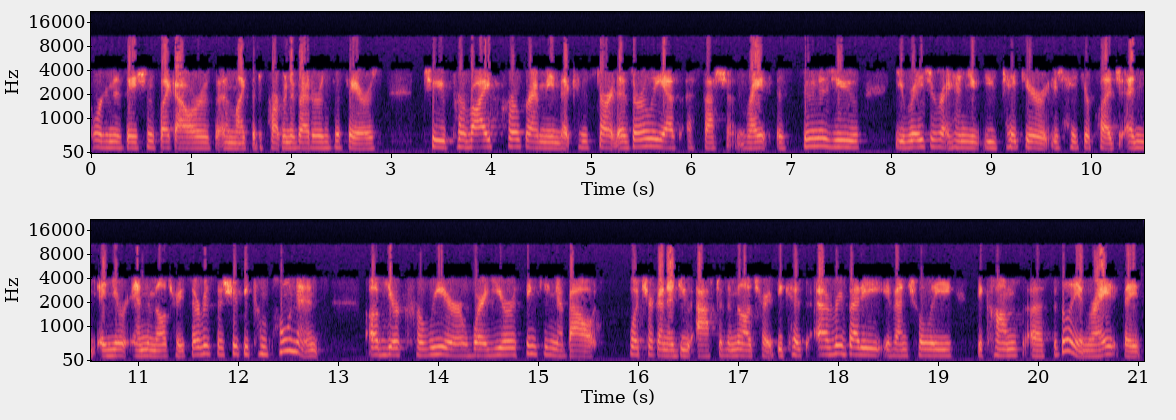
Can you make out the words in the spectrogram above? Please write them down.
organizations like ours and like the Department of Veterans Affairs to provide programming that can start as early as a session, right? As soon as you you raise your right hand, you, you take your you take your pledge, and, and you're in the military service. There should be components of your career where you're thinking about what you're going to do after the military, because everybody eventually becomes a civilian, right? They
